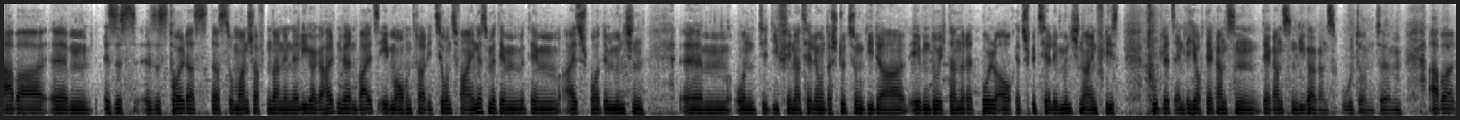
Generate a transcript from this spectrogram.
Aber ähm, es, ist, es ist toll, dass, dass so Mannschaften dann in der Liga gehalten werden, weil es eben auch ein Traditionsverein ist mit dem, mit dem Eissport in München ähm, und die, die finanzielle Unterstützung, die da eben durch dann Red Bull auch jetzt speziell in München einfließt, tut letztendlich auch der ganzen, der ganzen Liga ganz gut. Und ähm, aber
